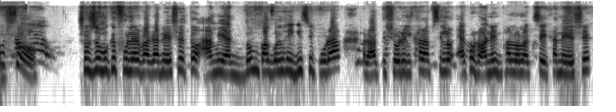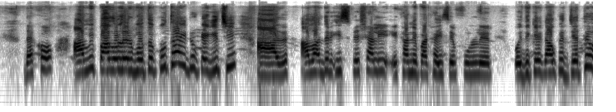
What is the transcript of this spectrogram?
বুঝছ? সূর্যমুখী ফুলের বাগানে এসে তো আমি একদম পাগল হয়ে গেছি পুরা। রাতে শরীর খারাপ ছিল এখন অনেক ভালো লাগছে এখানে এসে। দেখো আমি পাগলের মতো কোথায় ঢুকে গেছি? আর আমাদের স্পেশালি এখানে পাঠাইছে ফুলের। ওইদিকে কাউকে যেতেও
